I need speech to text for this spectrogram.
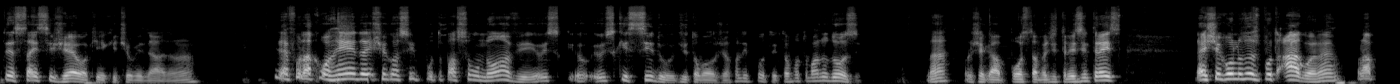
testar esse gel aqui que tinha me dado, né? E aí fui lá correndo, aí chegou assim, puta, passou um 9, eu, eu, eu esqueci de tomar o gel. Falei, puta, então vou tomar no 12, né? Quando chegar o posto, tava de 3 em 3. Daí chegou no 12, puta, água, né? Lá,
